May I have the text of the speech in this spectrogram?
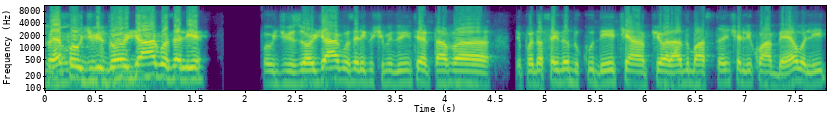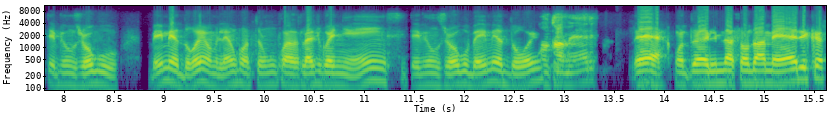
foi, foi o divisor de águas ali. Foi o divisor de águas ali que o time do Inter tava. Depois da saída do Cudê, tinha piorado bastante ali com a Abel ali. Teve um jogo bem medonho, eu me lembro, contra um com o Atlético Goianiense, teve um jogo bem medonho. Contra o América. É, contra a eliminação do América,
